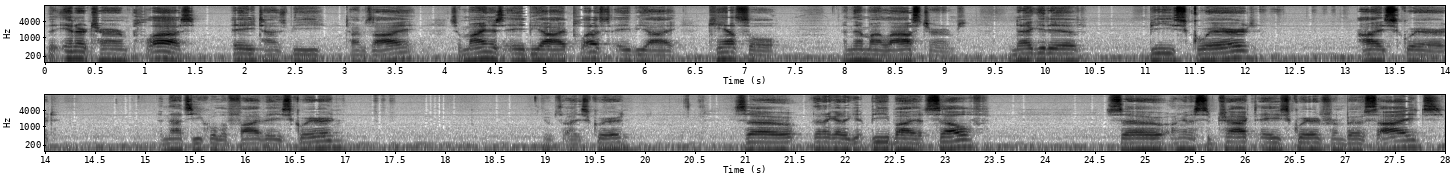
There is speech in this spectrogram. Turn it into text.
the inner term plus A times B times I, so minus ABI plus ABI cancel, and then my last terms, negative b squared i squared, and that's equal to 5a squared oops, i squared. So then I got to get b by itself. So I'm going to subtract a squared from both sides.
